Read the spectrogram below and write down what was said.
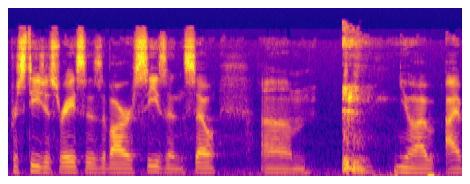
prestigious races of our season. So, um, you know, I, I,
